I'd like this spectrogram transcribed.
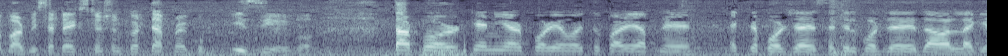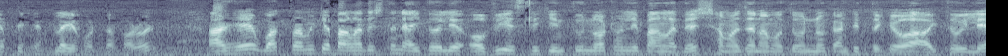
আবার ভিসাটা এক্সটেনশন করতে আপনার খুব ইজি হইব। তারপর টেন ইয়ার পরে হয়তো পারে আপনি একটা পর্যায়ে সেটেল পর্যায়ে যাওয়ার লাগে আপনি অ্যাপ্লাই করতে পারেন। আর হ্যাঁ ওয়ার্ক পারমিটে বাংলাদেশ থেকে আইতে হইলে অবভিয়াসলি কিন্তু নট অনলি বাংলাদেশ, আমার জানা মতো অন্য কান্ট্রির থেকেও আইতে হইলে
